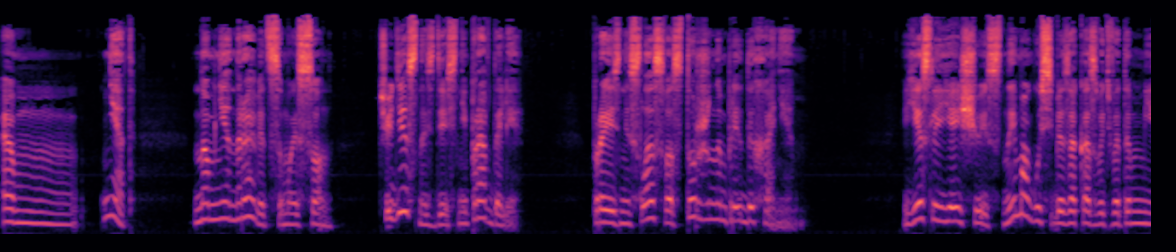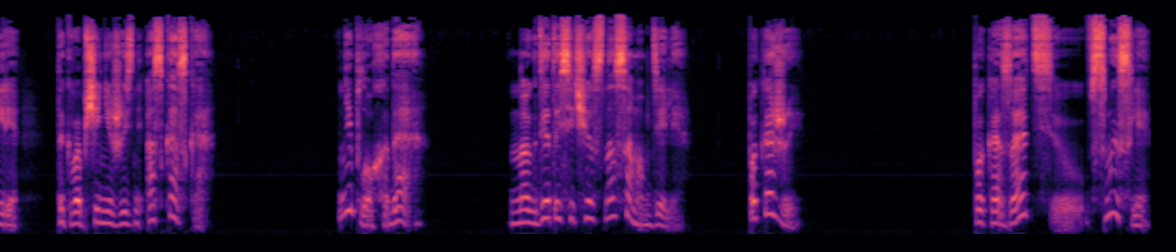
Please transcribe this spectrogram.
Эм, нет, но мне нравится мой сон. Чудесно здесь, не правда ли?» произнесла с восторженным придыханием. «Если я еще и сны могу себе заказывать в этом мире, так вообще не жизнь, а сказка». «Неплохо, да. Но где ты сейчас на самом деле? Покажи». «Показать? В смысле?»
